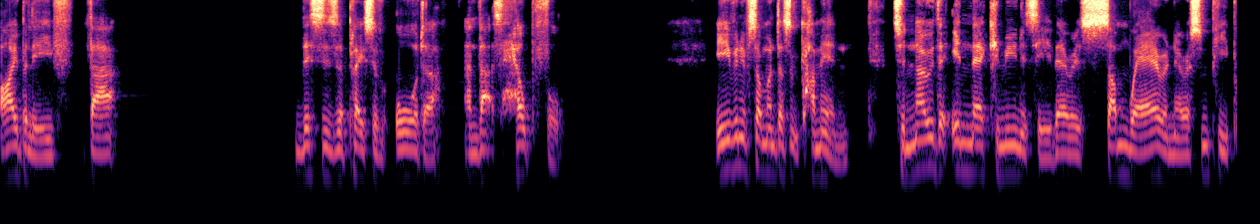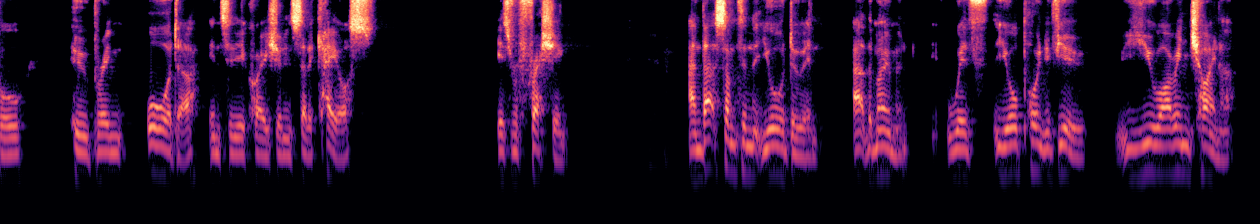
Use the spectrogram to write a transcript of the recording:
I believe that this is a place of order and that's helpful. Even if someone doesn't come in, to know that in their community there is somewhere and there are some people who bring order into the equation instead of chaos is refreshing. Yeah. And that's something that you're doing at the moment with your point of view. You are in China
